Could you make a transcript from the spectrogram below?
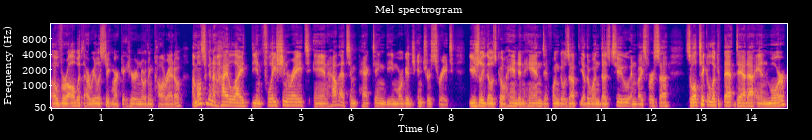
overall with our real estate market here in Northern Colorado. I'm also going to highlight the inflation rate and how that's impacting the mortgage interest rate. Usually those go hand in hand. If one goes up, the other one does too, and vice versa. So I'll take a look at that data and more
